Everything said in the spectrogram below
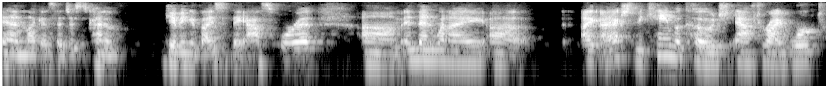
and like I said, just kind of giving advice if they ask for it. Um, and then when I, uh, I, I actually became a coach after I worked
